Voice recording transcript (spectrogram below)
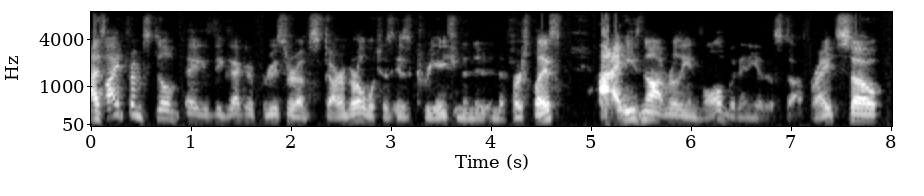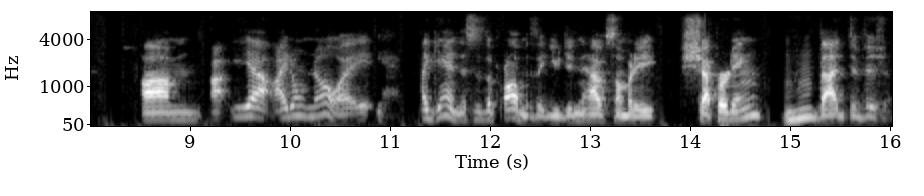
aside from still as the executive producer of Stargirl, which was his creation in the, in the first place, uh, he's not really involved with any of this stuff, right? So, um, uh, yeah, I don't know. I, again, this is the problem: is that you didn't have somebody shepherding Mm-hmm. that division.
